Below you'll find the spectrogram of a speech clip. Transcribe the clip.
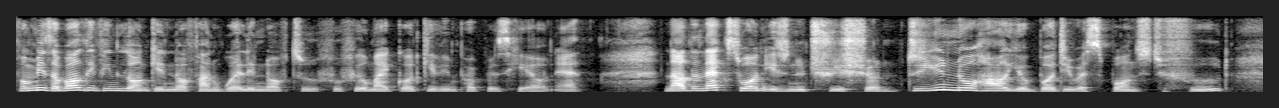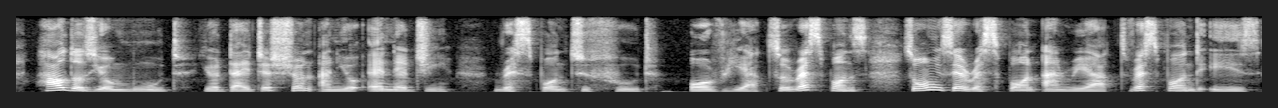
For me, it's about living long enough and well enough to fulfill my God given purpose here on earth. Now, the next one is nutrition. Do you know how your body responds to food? How does your mood, your digestion, and your energy respond to food or react? So, response, so when we say respond and react, respond is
